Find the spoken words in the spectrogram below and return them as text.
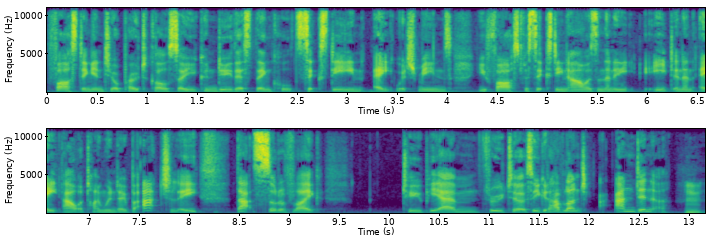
fasting into your protocol. So you can do this thing called 16-8, which means you fast for 16 hours and then eat in an eight-hour time window. But actually, that's sort of like 2 p.m. through to so you could have lunch and dinner. I-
